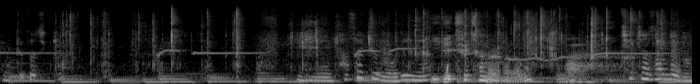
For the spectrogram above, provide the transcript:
그냥 뜯어질게. 뭐 화살표가 어디냐? 이게 7천 얼마라고? 와. 7,300원.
